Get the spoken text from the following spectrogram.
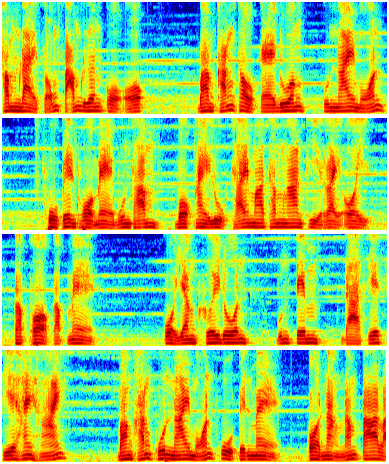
ทำได้สองสามเดือนก็ออก บางครั้งเท่าแก่ดวง คุณนายหมอน ผู้เป็นพ่อแม่บุญธรรม บอกให้ลูกชายมาทำงานที่ไร่อ้อย กับพ่อกับแม่ ก็ยังเคยโดน บุญเต็มด่าเสียเสียให้หาย บางครั้งคุณนายหมอนผู้เป็นแม่ ก็นั่งน้ำตาไหล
